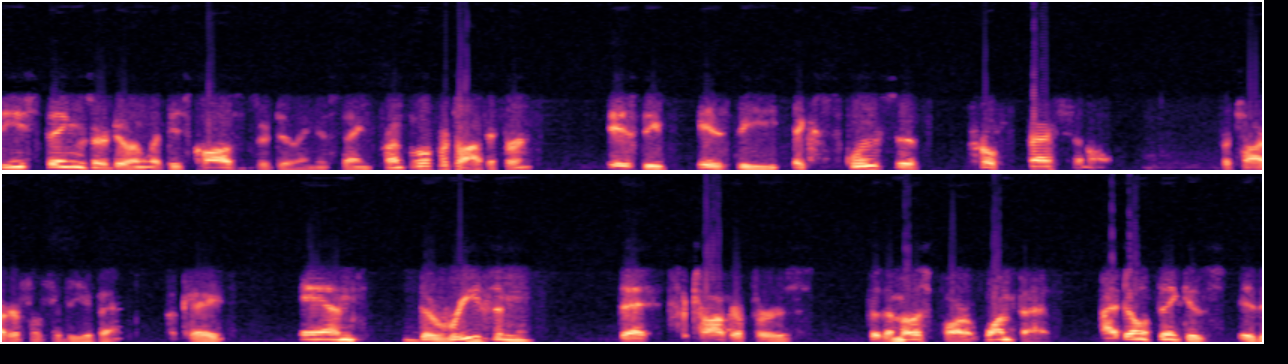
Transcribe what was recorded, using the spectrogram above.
these things are doing, what these clauses are doing, is saying principal photographer is the is the exclusive professional photographer for the event. Okay, and the reason that photographers, for the most part, want that, I don't think is is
